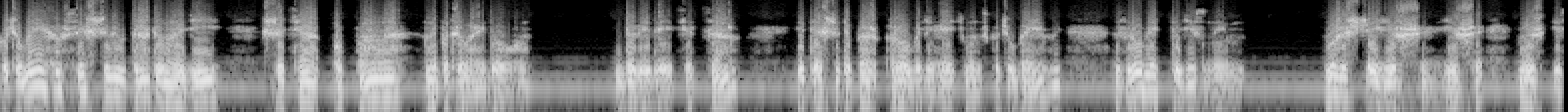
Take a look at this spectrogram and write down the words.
Кочубейха все ще не втратила надії, що ця опала не потриває довго. Довідається цар, і те, що тепер робить гетьман з Кочубеями, зроблять тоді з ним. Може, ще гірше, гірше, ніж із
